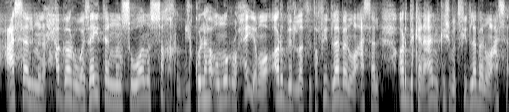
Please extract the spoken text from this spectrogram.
عسل من حجر وزيتا من صوان الصخر. دي كلها أمور روحية. ما هو أرض التي تفيض لبن وعسل. أرض كنعان ما كانش بتفيض لبن وعسل.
